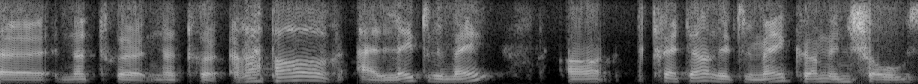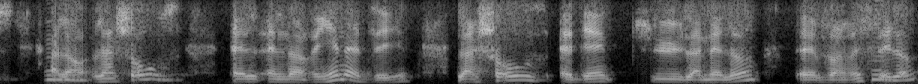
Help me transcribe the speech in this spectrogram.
euh, notre, notre rapport à l'être humain en traitant l'être humain comme une chose. Hmm. Alors, la chose, elle, n'a rien à dire. La chose, eh bien, tu la mets là, elle va rester hmm. là.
